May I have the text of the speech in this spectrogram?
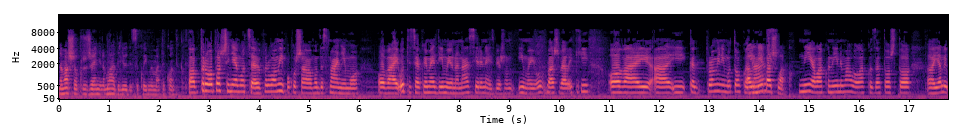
na vaše okruženje, na mlade ljude sa kojima imate kontakt? Pa prvo počinjemo od sebe. Prvo mi pokušavamo da smanjimo ovaj utjecaj koji mediji imaju na nas jer je neizbježno imaju baš veliki. Ovaj, a i kad promijenimo to kod Ali nas... Ali nije baš lako. Nije lako, nije ni malo lako zato što jeli,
